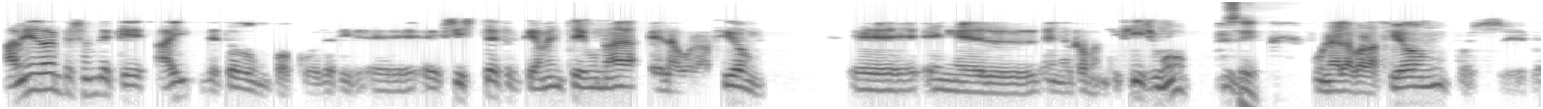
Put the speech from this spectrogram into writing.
A mí me da la impresión de que hay de todo un poco, es decir, eh, existe efectivamente una elaboración eh, en, el, en el romanticismo, sí una elaboración pues eh,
